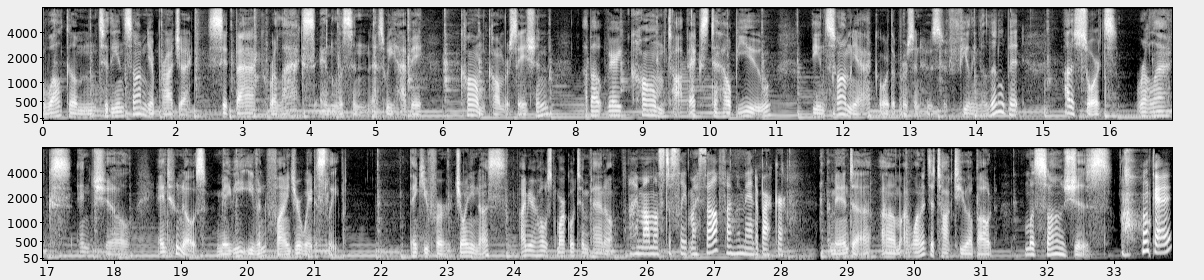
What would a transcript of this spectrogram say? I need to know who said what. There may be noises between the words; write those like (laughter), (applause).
Speaker 1: Welcome to the Insomnia Project. Sit back, relax, and listen as we have a calm conversation about very calm topics to help you, the insomniac or the person who's feeling a little bit out of sorts, relax and chill, and who knows, maybe even find your way to sleep. Thank you for joining us. I'm your host, Marco Timpano.
Speaker 2: I'm almost asleep myself. I'm Amanda Barker.
Speaker 1: Amanda, um, I wanted to talk to you about massages. (laughs)
Speaker 2: Okay.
